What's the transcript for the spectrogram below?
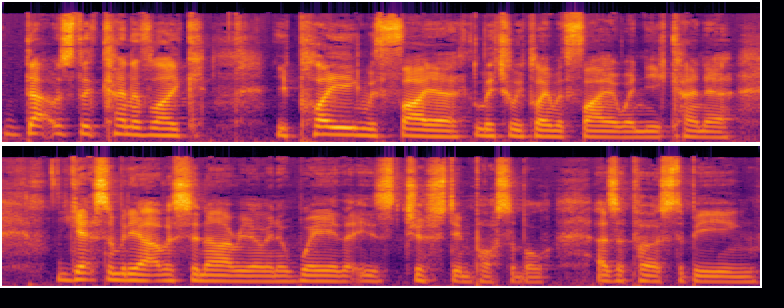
that was the kind of like you're playing with fire, literally playing with fire when you kind of you get somebody out of a scenario in a way that is just impossible, as opposed to being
